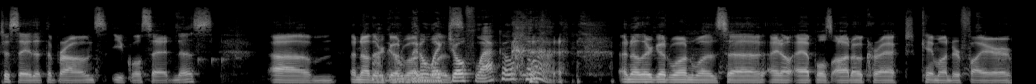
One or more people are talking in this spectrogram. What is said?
to say that the Browns equal sadness. Um, another on, good one. They don't was, like Joe Flacco. Come on. another good one was uh, I know Apple's autocorrect came under fire.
